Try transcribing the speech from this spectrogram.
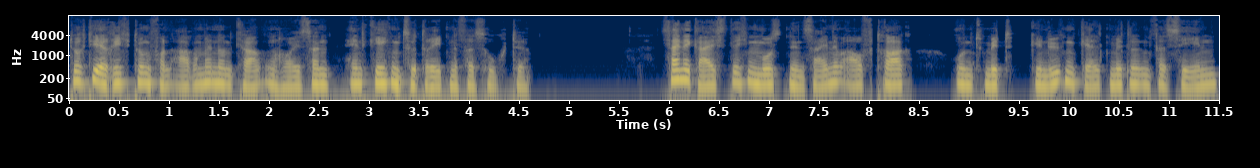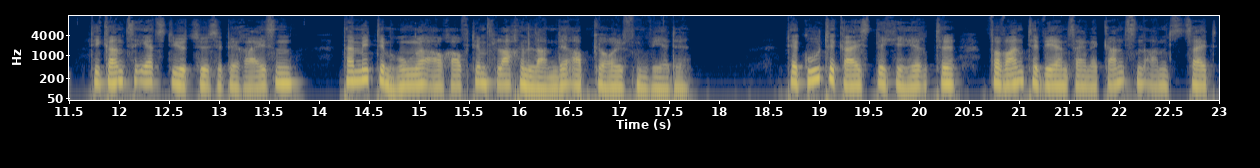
durch die Errichtung von Armen- und Krankenhäusern entgegenzutreten versuchte. Seine Geistlichen mussten in seinem Auftrag und mit genügend Geldmitteln versehen die ganze Erzdiözese bereisen, damit dem Hunger auch auf dem flachen Lande abgeholfen werde. Der gute geistliche Hirte verwandte während seiner ganzen Amtszeit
